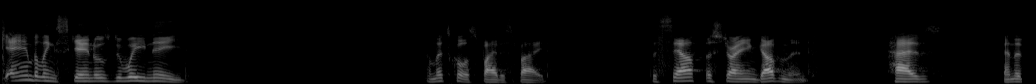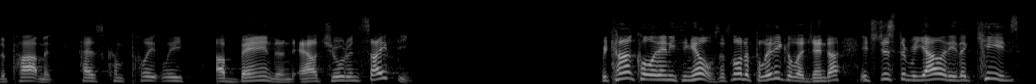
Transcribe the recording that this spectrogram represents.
gambling scandals do we need? And let's call a spade a spade. The South Australian government has, and the department has completely abandoned our children's safety. We can't call it anything else. It's not a political agenda, it's just the reality that kids,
